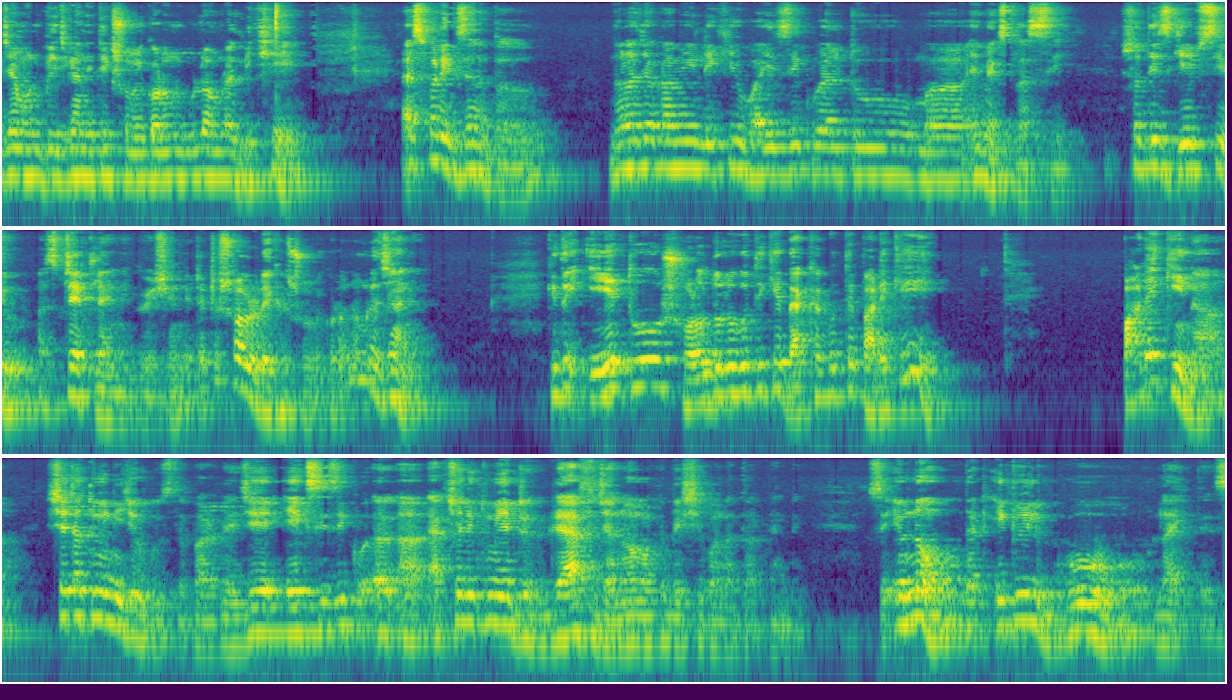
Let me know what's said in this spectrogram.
যেমন বীজগাণিতিক সমীকরণগুলো আমরা লিখি অ্যাজ ফর এক্সাম্পল ধরা যাক আমি লিখি Y is equal to M X plus C so this gives you straight line equation এটা একটা সরলরেখা সমীকরণ, আমরা জানি। কিন্তু এ তো সরলদলগতিকে ব্যাখ্যা করতে পারে কি? পারে কি না? সেটা তুমি নিজেও বুঝতে পারবে যে এক্স ইজ অ্যাকচুয়ালি তুমি এর গ্রাফ জানো, আমাকে বেশি বলার দরকার নেই। So you know that it will go like this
